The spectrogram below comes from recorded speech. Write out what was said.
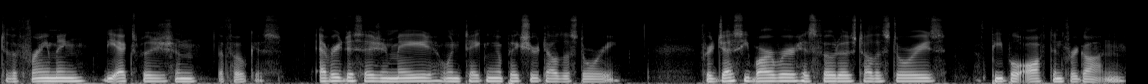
to the framing, the exposition, the focus. Every decision made when taking a picture tells a story. For Jesse Barber, his photos tell the stories of people often forgotten.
